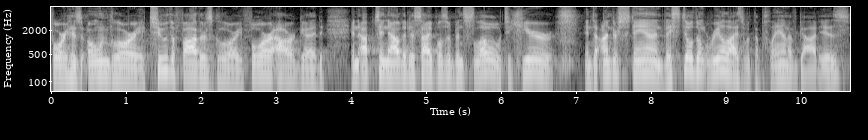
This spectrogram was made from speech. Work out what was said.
for his own glory, to the Father's glory, for our good. And up to now, the disciples have been slow to hear and to understand. They still don't realize what the plan of God is.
